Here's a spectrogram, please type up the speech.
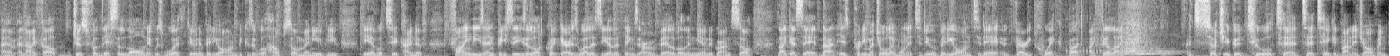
Um, and I felt just for this alone it was worth doing a video on because it will help so many of you be able to kind of find these NPCs a lot quicker as well as the other things that are available in the underground. So like I say that is pretty much all I wanted to do a video on today. It's very quick but I feel like it's such a good tool to, to take advantage of and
